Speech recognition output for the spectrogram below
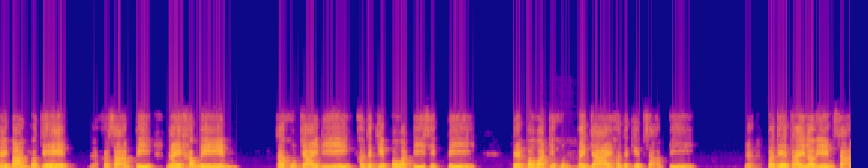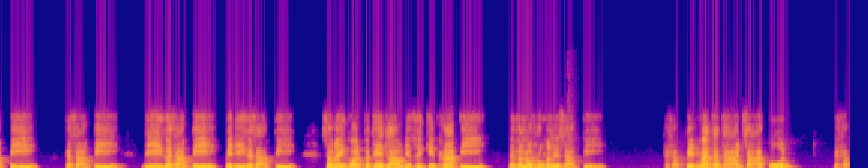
ในบางประเทศเนี่ยก็สามปี ในเขมรถ้าคุณจ่ายดีเขาจะเก็บประวัติดีสิบปี แต่ประวัติที่คุณไม่จ่ายเขาจะเก็บสามปีนะประเทศไทยเราเองสามปีกับสามปี ดีก็สามปี ไม่ดีก็สามปี สมัยก่อนประเทศเราเนี่ยเคยเก็บห้าปี แล้วก็ลดลงมาเหลือสามปี นะครับเป็นมาตรฐานสากลนะครับ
